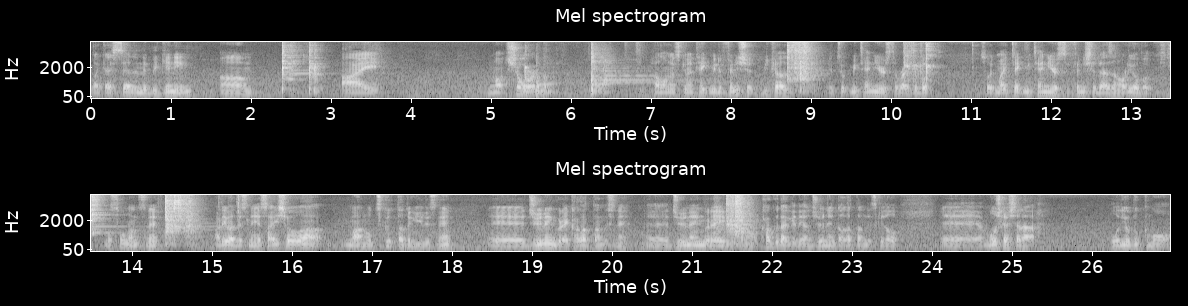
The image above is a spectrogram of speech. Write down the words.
like I said in the beginning, um, I'm not sure how long it's going to take me to finish it because it took me 10 years to write the book. So it might take me 10 years to finish it as an audiobook. もうそうなんですね。あるいはですね、最初は、まあ、あの作った時ですね、えー10年ぐらいかかったんですね。えー10年ぐらい、その書くだけでは10年かかったんですけど、えーもしかしたら、オーディオブックも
